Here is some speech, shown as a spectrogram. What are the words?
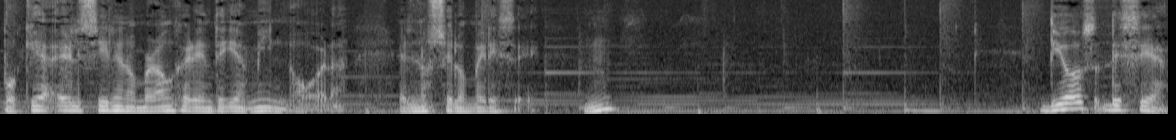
porque a él sí le nombraron gerente y a mí no, ¿verdad? Él no se lo merece. Dios desea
